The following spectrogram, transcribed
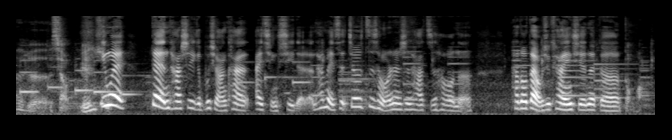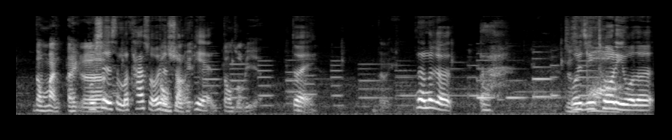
那个小园，因为 Dan 他是一个不喜欢看爱情戏的人，他每次就是自从我认识他之后呢，他都带我去看一些那个动漫，那个不是什么他所谓的爽片、动作片，对对，那那个呃。我已经脱离我的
